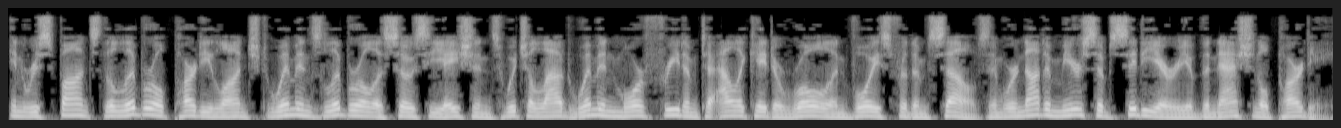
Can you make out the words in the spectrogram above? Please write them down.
In response, the Liberal Party launched women's liberal associations which allowed women more freedom to allocate a role and voice for themselves and were not a mere subsidiary of the National Party.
